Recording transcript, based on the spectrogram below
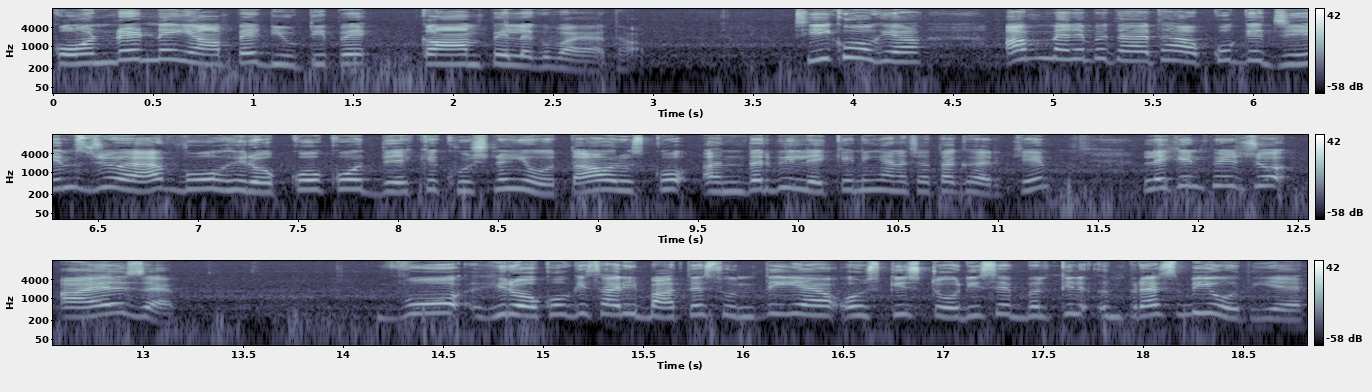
कॉनरेड ने यहाँ पे ड्यूटी पे, काम पे लगवाया था। ठीक हो गया। अब मैंने बताया था आपको कि जेम्स जो है, वो हिरोको को देख के खुश नहीं होता और उसको अंदर भी लेके नहीं आना चाहता घर के। लेकिन फिर जो आयल्स है, वो हिरोको की सारी बातें सुनती है और उसकी स्टोरी से बिल्कुल इम्प्रेस भी होती है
